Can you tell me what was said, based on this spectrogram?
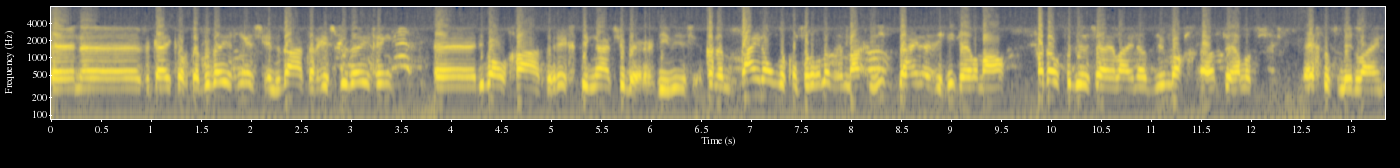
En uh, even kijken of er beweging is. Inderdaad, er is beweging. Uh, die bal gaat richting Naartjeberg. Die kan hem bijna onder controle, maar niet bijna, is niet helemaal. Gaat over de zijlijn. Nu mag op de helft, echt op de middenlijn,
